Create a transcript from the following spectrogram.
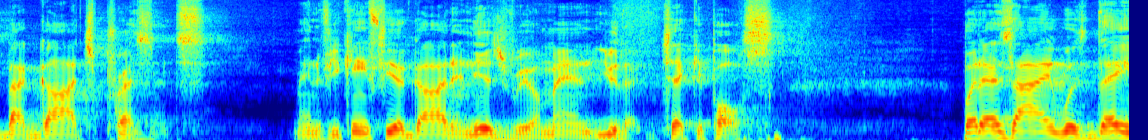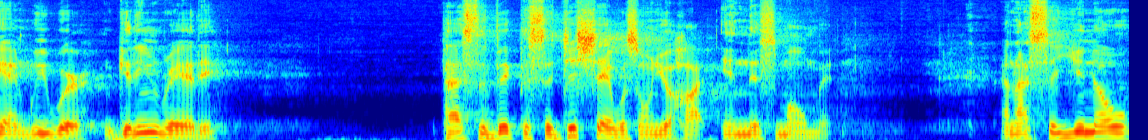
by God's presence. Man, if you can't feel God in Israel, man, you check your pulse. But as I was there and we were getting ready, Pastor Victor said, just share what's on your heart in this moment. And I said, you know,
